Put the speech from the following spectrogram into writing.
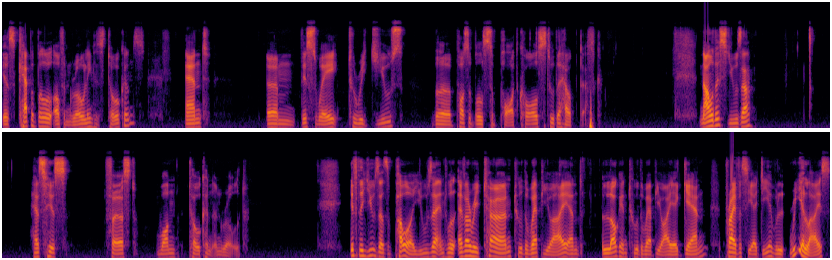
is capable of enrolling his tokens and um, this way to reduce the possible support calls to the help desk. Now this user has his first one token enrolled. If the user is a power user and will ever return to the web UI and log into the web UI again, privacyIDEA will realize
